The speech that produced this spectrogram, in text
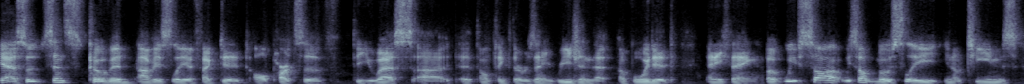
Yeah, so since COVID obviously affected all parts of the U.S., uh, I don't think there was any region that avoided anything. But we saw we saw mostly you know teams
